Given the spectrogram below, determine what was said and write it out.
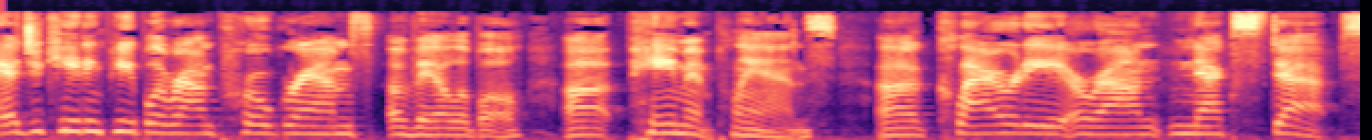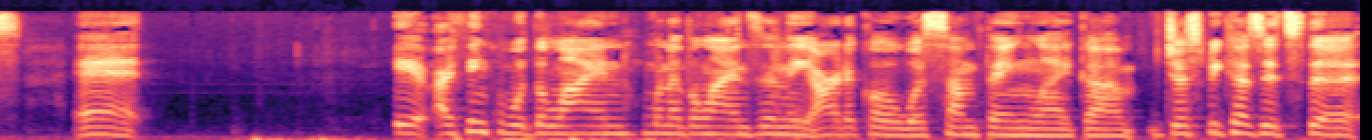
educating people around programs available, uh, payment plans, uh, clarity around next steps, and it, I think the line, one of the lines in the article was something like, um, just because it's the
